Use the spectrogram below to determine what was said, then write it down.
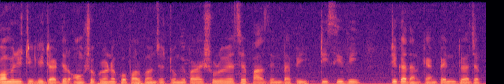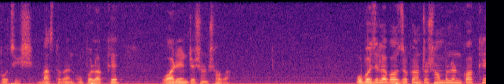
কমিউনিটি লিডারদের অংশগ্রহণে গোপালগঞ্জের টুঙ্গিপাড়ায় শুরু হয়েছে পাঁচ দিনব্যাপী টিসিভি টিকাদান ক্যাম্পেইন দুই হাজার পঁচিশ বাস্তবায়ন উপলক্ষে ওরিয়েন্টেশন সভা। উপজেলা বজ্রকণ্ঠ সম্মেলন কক্ষে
